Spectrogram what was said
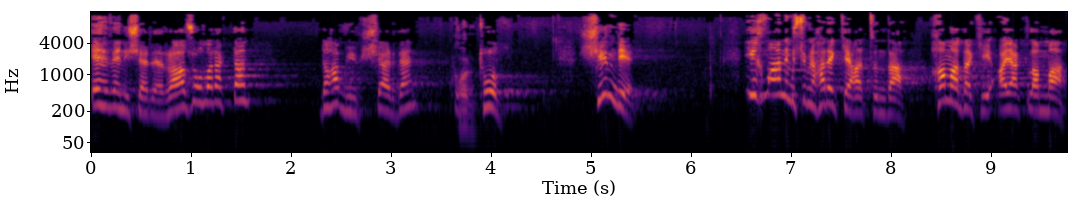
ehven şerre razı olaraktan daha büyük şerden Korun. kurtul. Şimdi İhvan-ı Müslümin harekatında Hama'daki ayaklanma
